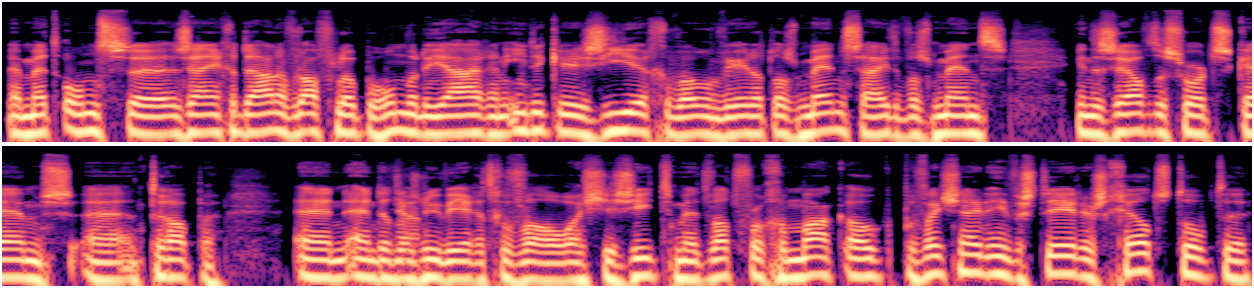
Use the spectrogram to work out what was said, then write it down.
eh, met ons eh, zijn gedaan over de afgelopen honderden jaren. En iedere keer zie je gewoon weer dat als mensheid of als mens in dezelfde soort scams trappen. En, en dat Ja. was nu weer het geval. Als je ziet met wat voor gemak ook professionele investeerders geld stopten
